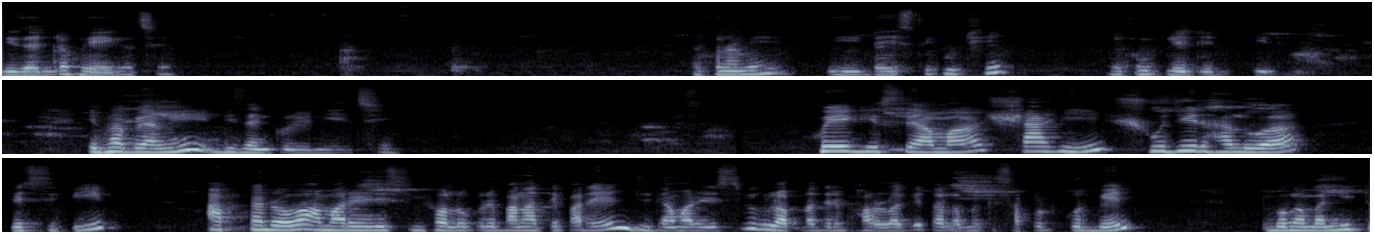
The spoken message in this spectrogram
ডিজাইনটা হয়ে গেছে। এখন আমি এই ডাইস থেকে উঠিয়ে এরকম প্লেটে দিয়ে দেব। এভাবে আমি ডিজাইন করে নিয়েছি। হয়ে গেছে আমার শাহি সুজির হালুয়া রেসিপি। আপনারাও আমার এই রেসিপি ফলো করে বানাতে পারেন। যদি আমার রেসিপিগুলো আপনাদের ভালো লাগে, তাহলে আমাকে সাপোর্ট করবেন এবং আমার নিত্য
